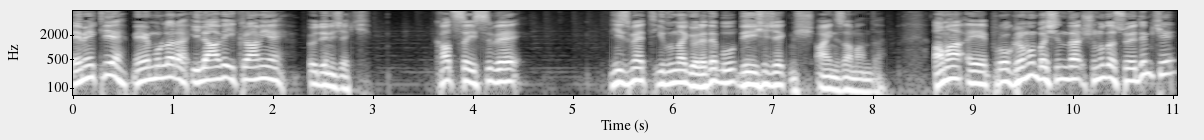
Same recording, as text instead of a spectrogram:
Emekliye, memurlara ilave ikramiye ödenecek. Kat sayısı ve hizmet yılına göre de bu değişecekmiş aynı zamanda. Ama e, programın başında şunu da söyledim ki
